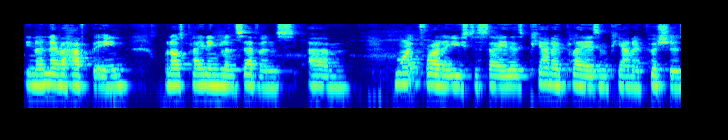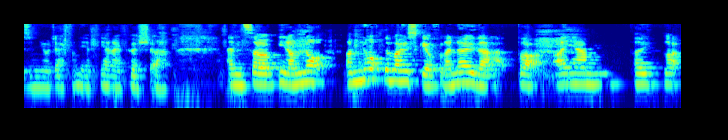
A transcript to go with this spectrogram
You know, never have been. When I was playing England sevens, um, Mike Friday used to say, "There's piano players and piano pushers, and you're definitely a piano pusher." And so, you know, I'm not I'm not the most skillful. I know that, but I am. I like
